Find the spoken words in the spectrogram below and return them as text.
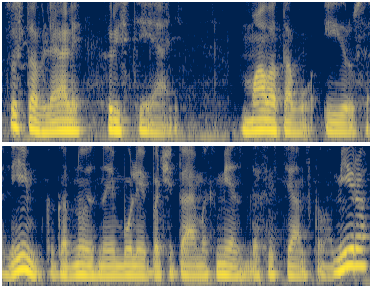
составляли христиане. Мало того, Иерусалим, как одно из наиболее почитаемых мест для христианского мира,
